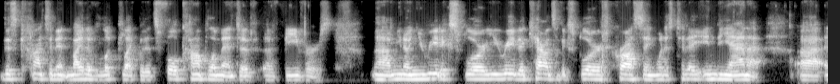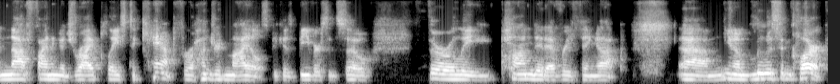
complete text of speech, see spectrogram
this continent might have looked like with its full complement of, of beavers. Um, you know, and you read explore, you read accounts of explorers crossing what is today Indiana uh, and not finding a dry place to camp for 100 miles because beavers had so thoroughly ponded everything up. Um, you know, Lewis and Clark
